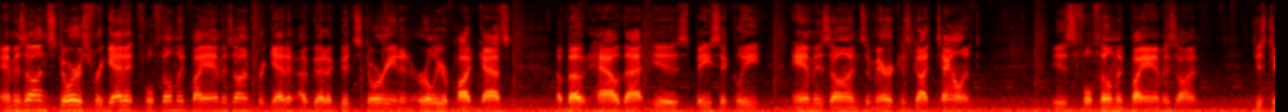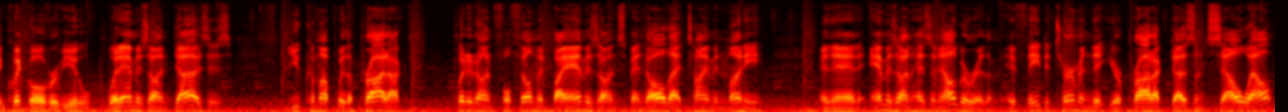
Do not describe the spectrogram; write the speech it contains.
Amazon stores, forget it. Fulfillment by Amazon, forget it. I've got a good story in an earlier podcast about how that is basically Amazon's America's Got Talent is fulfillment by Amazon. Just a quick overview. What Amazon does is you come up with a product, put it on fulfillment by Amazon, spend all that time and money, and then Amazon has an algorithm. If they determine that your product doesn't sell well,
